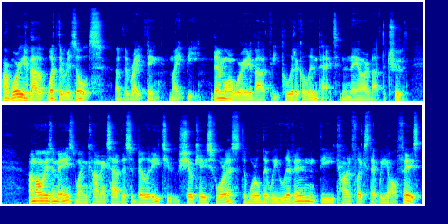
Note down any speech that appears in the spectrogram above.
are worried about what the results of the right thing might be. They're more worried about the political impact than they are about the truth. I'm always amazed when comics have this ability to showcase for us the world that we live in, the conflicts that we all face,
